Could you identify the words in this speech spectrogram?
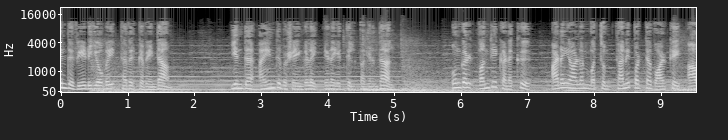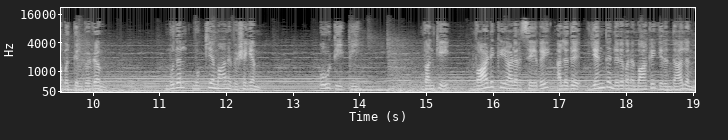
இந்த வீடியோவை தவிர்க்க வேண்டாம். இந்த ஐந்து விஷயங்களை இணையத்தில் பகிர்ந்தால் உங்கள் வங்கி கணக்கு அடையாளம் மற்றும் தனிப்பட்ட வாழ்க்கை ஆபத்தில் விழும். முதல் முக்கியமான விஷயம் ஓடிபி வங்கி வாடிக்கையாளர் சேவை அல்லது எந்த நிறுவனமாக இருந்தாலும்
